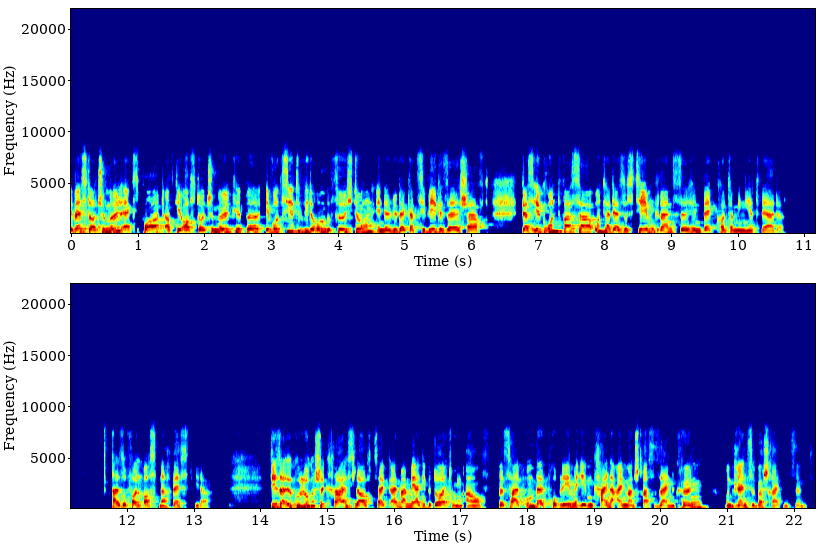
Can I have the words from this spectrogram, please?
Der westdeutsche Müllexport auf die ostdeutsche Müllkippe evozierte wiederum Befürchtungen in der Lübecker Zivilgesellschaft, dass ihr Grundwasser unter der Systemgrenze hinweg kontaminiert werde. Also von Ost nach West wieder. Dieser ökologische Kreislauf zeigt einmal mehr die Bedeutung auf, weshalb Umweltprobleme eben keine Einbahnstraße sein können und grenzüberschreitend sind.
